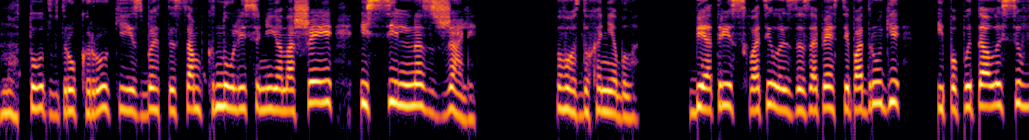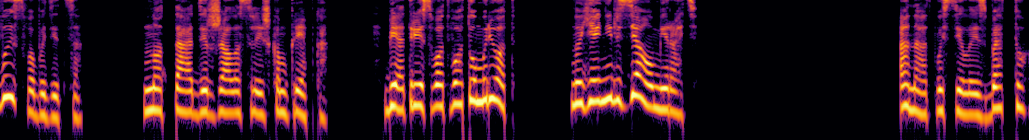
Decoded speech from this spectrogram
Но тут вдруг руки Избетты сомкнулись у нее на шее и сильно сжали. Воздуха не было. Беатрис схватилась за запястье подруги и попыталась высвободиться но та держала слишком крепко. Беатрис вот-вот умрет, но ей нельзя умирать. Она отпустила Избетту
